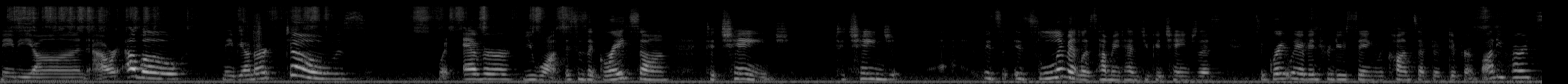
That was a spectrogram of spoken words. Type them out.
maybe on our elbow, maybe on our toes, whatever you want. This is a great song to change, to change it's, it's limitless how many times you could change this. It's a great way of introducing the concept of different body parts,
